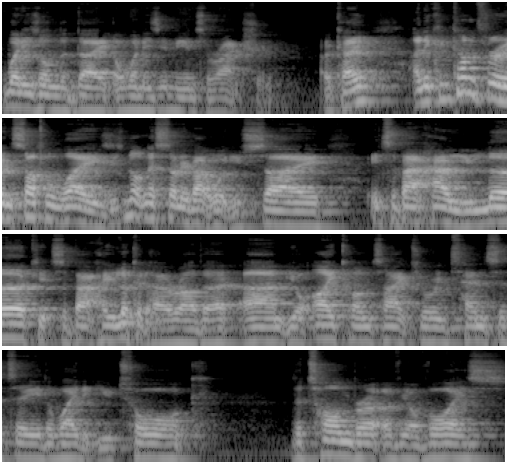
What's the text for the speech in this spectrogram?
when he's on the date or when he's in the interaction. Okay? And it can come through in subtle ways. It's not necessarily about what you say, it's about how you look, it's about how you look at her, rather, um, your eye contact, your intensity, the way that you talk, the timbre of your voice,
